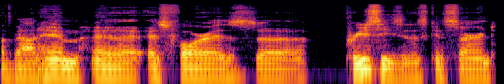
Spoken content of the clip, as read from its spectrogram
about him uh, as far as uh, preseason is concerned.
